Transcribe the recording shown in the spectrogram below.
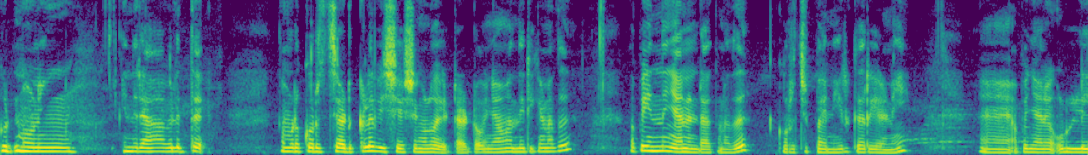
ഗുഡ് മോർണിംഗ്. ഇന്ന് രാവിലത്തെ നമ്മുടെ കുറച്ച് അടുക്കള വിശേഷങ്ങളുമായിട്ടാണ് കേട്ടോ ഞാൻ വന്നിരിക്കണത്. അപ്പോൾ ഇന്ന് ഞാൻ ഉണ്ടാക്കുന്നത് കുറച്ച് പനീർ കറിയാണ്. അപ്പോൾ ഞാൻ ഉള്ളി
